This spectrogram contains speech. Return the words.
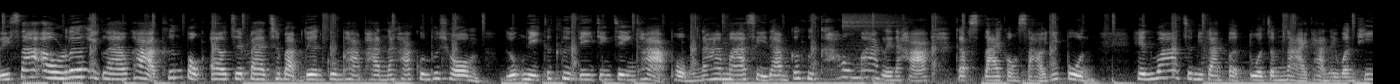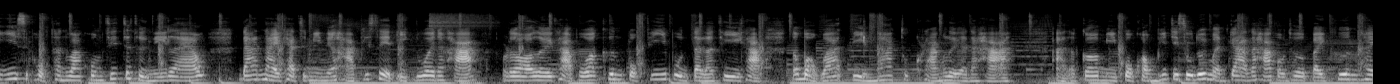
ลิซ่าเอาเรื่องอีกแล้วค่ะ ขึ้นปก LJ8 ฉบับเดือนกุมภาพันธ์นะคะ คุณผู้ชม ลุคนี้ก็คือดีจริง ๆ ค่ะ ผมหน้าม้าสีดำก็คือเข้ามากเลยนะคะ กับสไตล์ของสาวญี่ปุ่น เห็นว่าจะมีการเปิดตัวจำหน่ายค่ะในวันที่ 26 ธันวาคมที่จะถึงนี้แล้ว ด้านในค่ะจะมีเนื้อหาพิเศษอีกด้วยนะคะ รอเลยค่ะ เพราะว่าขึ้นปกที่ญี่ปุ่นแต่ละทีค่ะ ต้องบอกว่าดีมากทุกครั้งเลยนะคะอะแล้วก็มีปกของพี่จิซูด้วยเหมือนกันนะคะ ของเธอไปขึ้นให้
